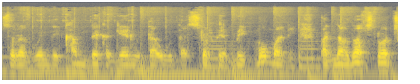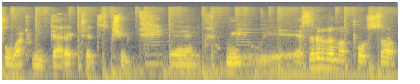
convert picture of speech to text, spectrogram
so that when they come back again with that, with that stock, they make more money. But now that's not what we directed to. Um, we, we Cyril Ramaphosa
